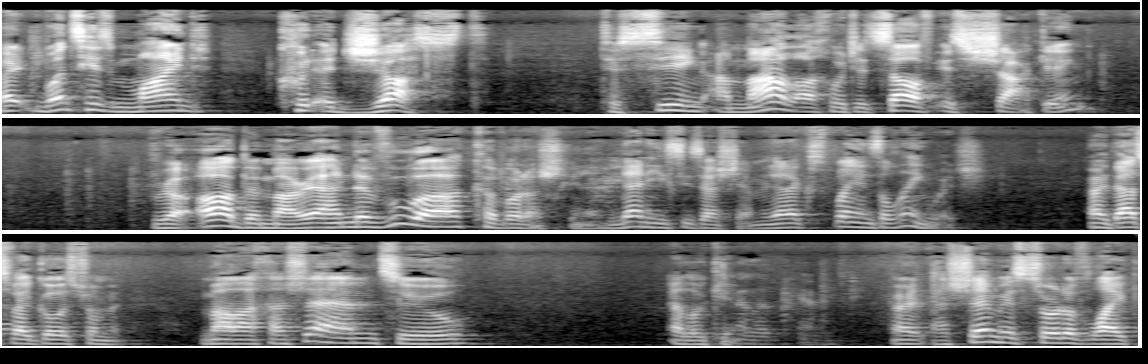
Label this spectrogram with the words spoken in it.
Right? Once his mind could adjust to seeing a malach, which itself is shocking. And then he sees Hashem, and that explains the language. Right? That's why it goes from Malach Hashem to Elokim. Elokim. Right? Hashem is sort of like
